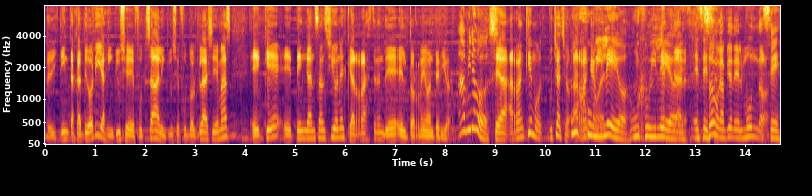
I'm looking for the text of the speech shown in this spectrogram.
de distintas categorías, incluye futsal, incluye fútbol playa y demás, eh, que eh, tengan sanciones que arrastren del torneo anterior. Ah, mira vos. O sea, arranquemos, muchachos, un arranquemos. jubileo, un jubileo. Claro. es, es eso. ¿Somos campeones del mundo? Sí.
